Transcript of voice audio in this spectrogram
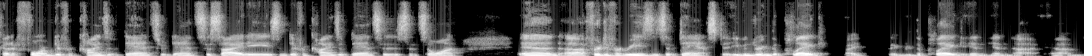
kind of formed different kinds of dance or dance societies and different kinds of dances and so on, and uh, for different reasons have danced, even during the plague, right? The, the plague in in uh, um,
